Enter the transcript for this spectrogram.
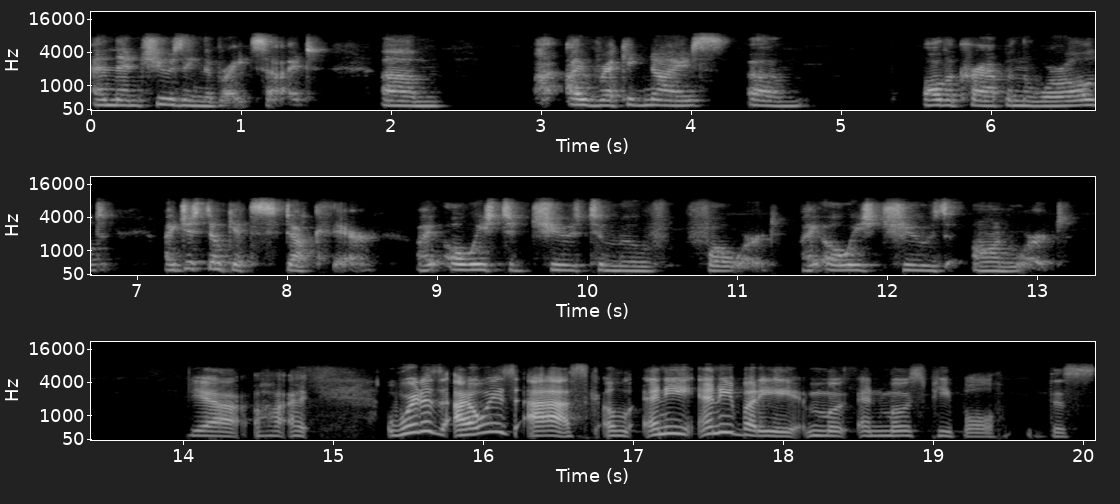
and then choosing the bright side. Um, I, recognize um, all the crap in the world. I just don't get stuck there. I always to choose to move forward. I always choose onward. Yeah, uh, I, where does I always ask any anybody and most people this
